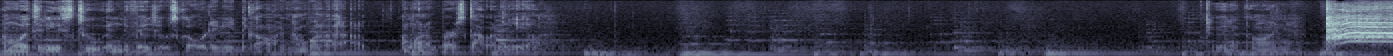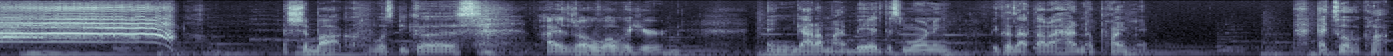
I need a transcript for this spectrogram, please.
I'm gonna these two individuals go where they need to go and I'm gonna I'm gonna burst out with a yell Gonna there. Ah! Shabak was because I drove over here and got out my bed this morning because I thought I had an appointment at 12 o'clock.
